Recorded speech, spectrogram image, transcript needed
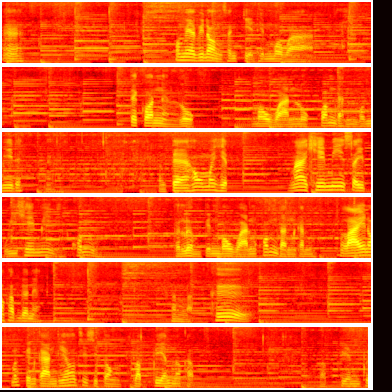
เออพ่อแม่พี่น้องสังเกตเห็นบ่ว่า แต่ก่อนน่ะโรคเบาหวานโรคความดันบ่มีเด้ตั้งแต่เฮามาเฮ็ด หน้าเคมีใส่ปุ๋ยเคมีนี่คนก็เริ่มเป็นเบาหวานความดันกันหลายเนาะครับเดือนนี้นั่นแหละคือ มันเป็นการที่เฮาที่สิต้องปรับเปลี่ยนเนาะครับ ปรับเปลี่ยนพฤ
